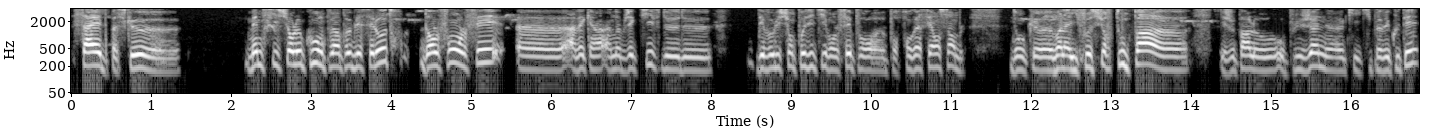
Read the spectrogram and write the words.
ça aide parce que même si sur le coup on peut un peu blesser l'autre, dans le fond on le fait euh, avec un, un objectif de, d'évolution positive, on le fait pour, euh, pour progresser ensemble. Donc euh, voilà, il faut surtout pas, euh, et je parle aux, aux plus jeunes qui, qui peuvent écouter,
